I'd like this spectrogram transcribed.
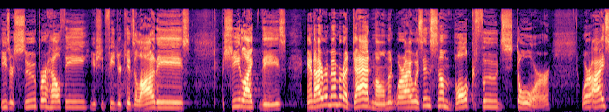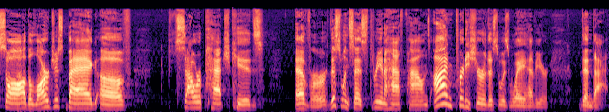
these are super healthy. You should feed your kids a lot of these. She liked these. And I remember a dad moment where I was in some bulk food store where I saw the largest bag of Sour Patch Kids ever. This one says three and a half pounds. I'm pretty sure this was way heavier than that.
